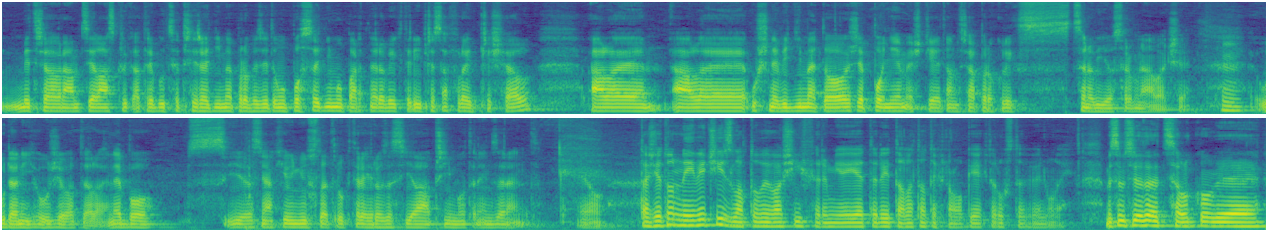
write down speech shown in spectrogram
my třeba v rámci last click atribuce přiřadíme provizi tomu poslednímu partnerovi, který přes affiliate přišel, ale, ale už nevidíme to, že po něm ještě je tam třeba proklik z cenového srovnávače hmm. u daného uživatele, nebo z, z nějakého newsletteru, který rozesílá přímo ten inzerent. Jo. Takže to největší zlato ve vaší firmě je tedy tato technologie, kterou jste vyvinuli. Myslím si, že to je celkově,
